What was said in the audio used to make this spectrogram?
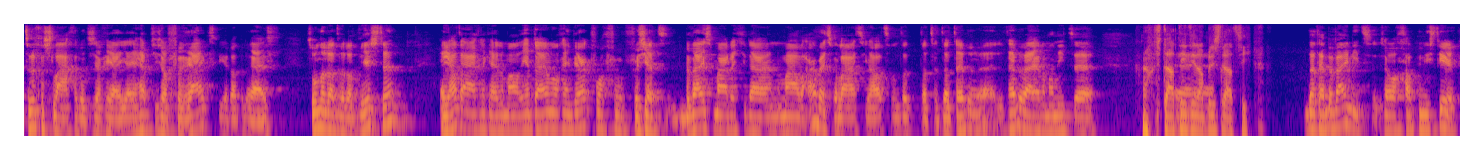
teruggeslagen door te zeggen: ja, jij hebt jezelf verrijkt via dat bedrijf, zonder dat we dat wisten. En je had eigenlijk helemaal, je hebt daar helemaal geen werk voor verzet. Bewijs maar dat je daar een normale arbeidsrelatie had. Want dat, dat, dat, hebben, we, dat hebben wij helemaal niet. Uh, Staat niet in administratie. Dat hebben wij niet zo geadministreerd.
